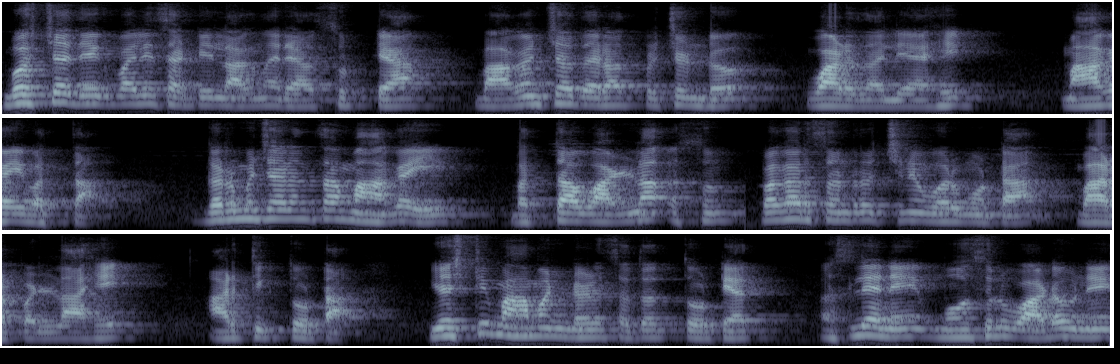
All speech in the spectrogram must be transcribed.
बसच्या देखभालीसाठी लागणाऱ्या सुट्ट्या भागांच्या दरात प्रचंड वाढ झाली आहे. महागाई भत्ता कर्मचाऱ्यांचा महागाई भत्ता वाढला असून पगार संरचनेवर मोठा भार पडला आहे. आर्थिक तोटा एस टी महामंडळ सतत तोट्यात असल्याने महसूल वाढवणे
